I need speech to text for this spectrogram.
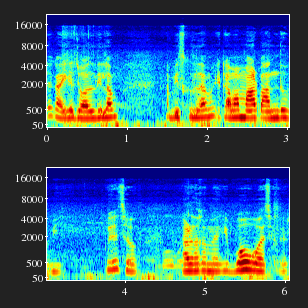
গাইকে জল দিলাম বিস্কুট দিলাম। এটা আমার মার বান্ধবী। বুঝেছ? আর দেখো বউ আছে ওদের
